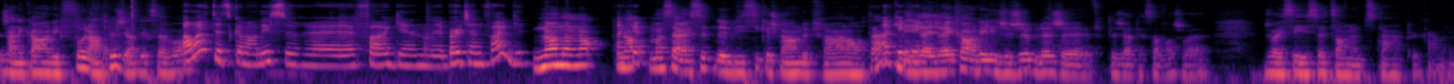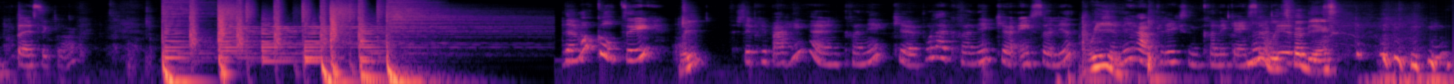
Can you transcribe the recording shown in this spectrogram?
j'en ai commandé full en plus, j'ai hâte de recevoir. Ah ouais, t'as-tu commandé sur euh, Fog and... Birch and Fog? Non, non, non. Non, moi c'est un site de BC que je commande depuis vraiment longtemps. Mais ok. j'ai- j'avais commandé les jujubes, là, je... fait que j'ai hâte de recevoir. Je vais, je vais essayer ça, tu sais, on a du temps un peu quand même. Ben, c'est clair. De mon côté, Oui, je t'ai préparé une chronique euh, pour la chronique euh, insolite. oui. J'aime bien rappeler que c'est une chronique Oui, insolite. oui, tu fais bien.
